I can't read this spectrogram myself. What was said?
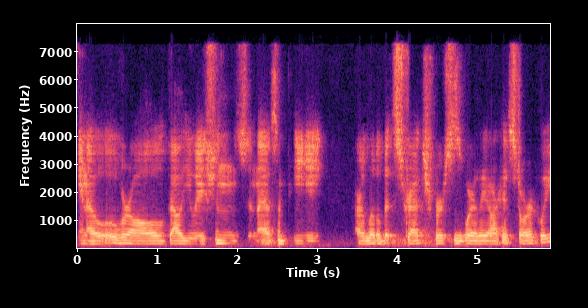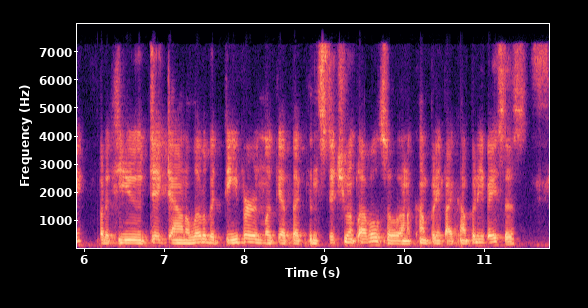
You know, overall valuations in the S&P are a little bit stretched versus where they are historically. But if you dig down a little bit deeper and look at the constituent level, so on a company by company basis,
